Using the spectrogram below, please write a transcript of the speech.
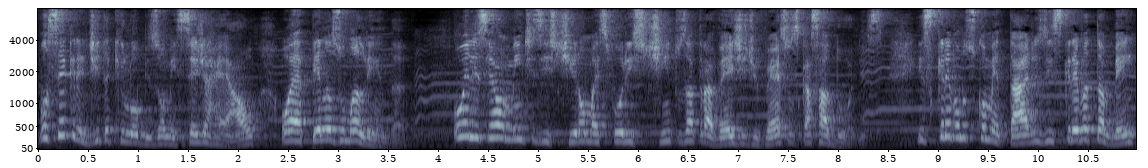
Você acredita que o lobisomem seja real ou é apenas uma lenda? Ou eles realmente existiram, mas foram extintos através de diversos caçadores? Escreva nos comentários e escreva também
